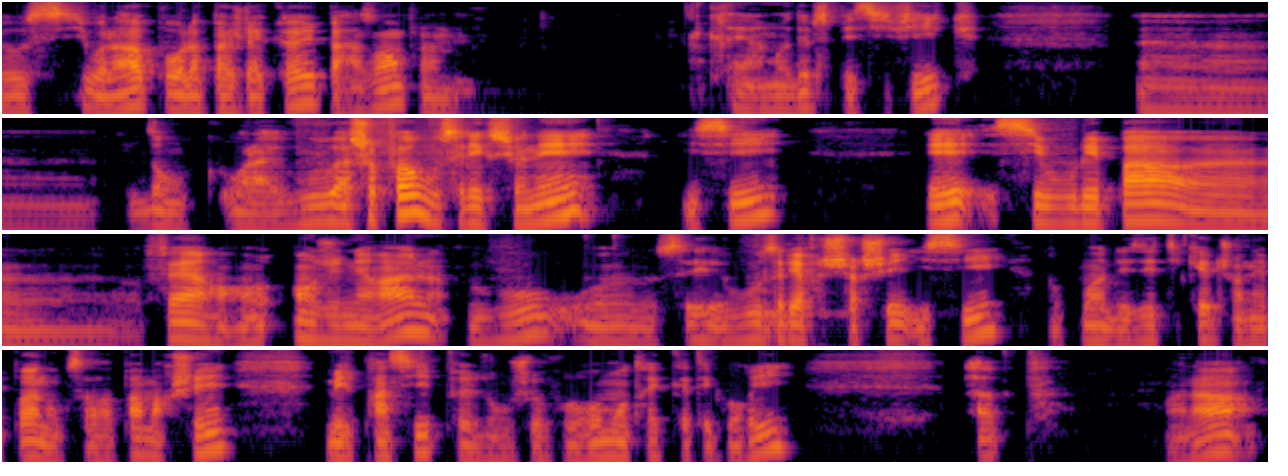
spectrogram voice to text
aussi, voilà, pour la page d'accueil par exemple, créer un modèle spécifique. donc voilà, vous à chaque fois vous sélectionnez ici et si vous voulez pas faire en, général, vous vous allez rechercher ici. Donc moi des étiquettes j'en ai pas donc ça va pas marcher, mais le principe donc je vais vous le remontrer catégorie. Hop, voilà.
